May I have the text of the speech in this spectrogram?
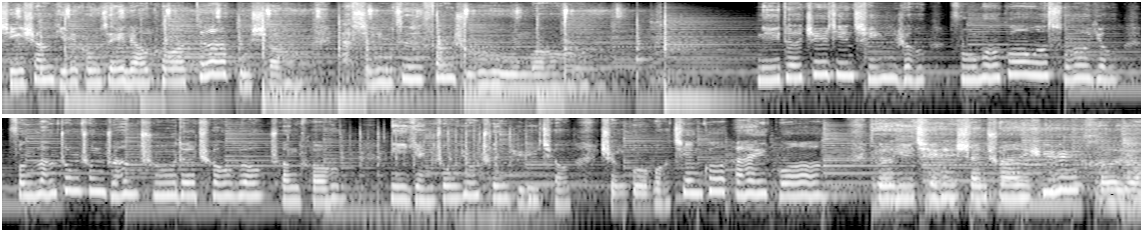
欣赏夜空最辽阔的不朽，把心字放入眸。你的指尖轻柔，抚摸过我所有风浪中冲撞出的丑陋窗口。你眼中有春与秋，胜过我见过爱过的一切山川与河流。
